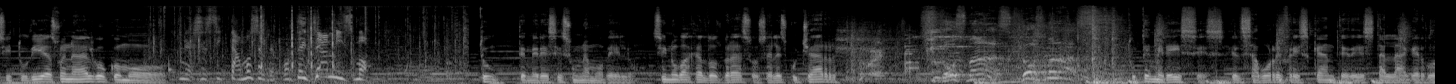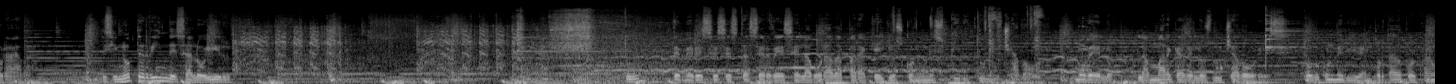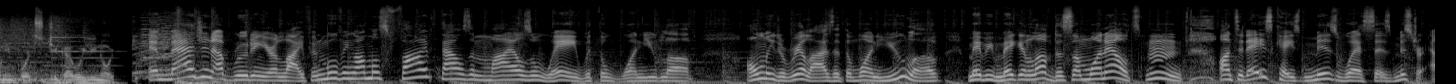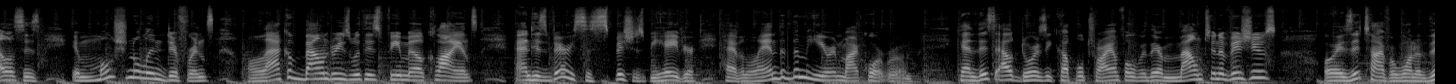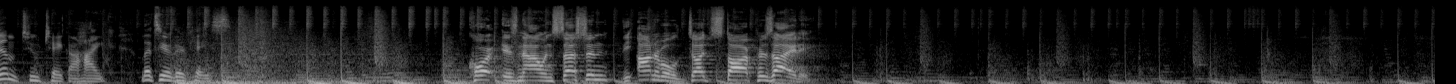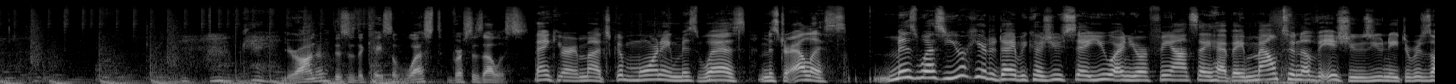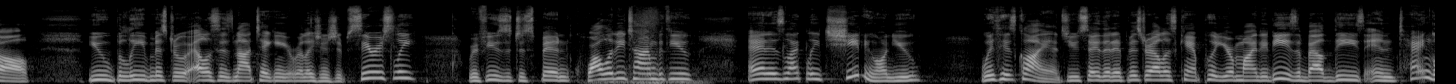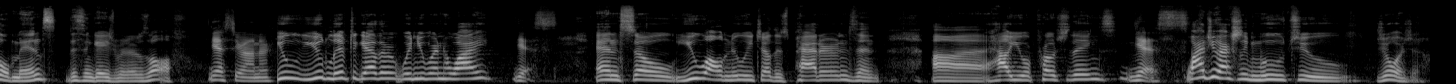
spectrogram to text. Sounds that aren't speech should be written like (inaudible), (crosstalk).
Si tu día suena algo como... Necesitamos el reporte ya mismo. Tú te mereces una modelo. Si no bajas los brazos al escuchar... ¡Dos más! ¡Dos más! Tú te mereces el sabor refrescante de esta lager dorada. Y si no te rindes al oír... Tú te mereces esta cerveza elaborada para aquellos con un espíritu luchador. Modelo, la marca de los luchadores. Todo con medida, importado por Crown Imports, Chicago, Illinois. Imagine uprooting your life and moving almost 5,000 miles away with the one you love, only to realize that the one you love may be making love to someone else. Hmm. On today's case, Ms. West says Mr. Ellis's emotional indifference, lack of boundaries with his female clients, and his very suspicious behavior have landed them here in my courtroom. Can this outdoorsy couple triumph over their mountain of issues? Or is it time for one of them to take a hike? Let's hear their case. Court is now in session. The Honorable Judge Star presiding. Your Honor, this is the case of West versus Ellis. Thank you very much. Good morning, Ms. West, Mr. Ellis. Ms. West, you're here today because you say you and your fiance have a mountain of issues you need to resolve. You believe Mr. Ellis is not taking your relationship seriously, refuses to spend quality time with you, and is likely cheating on you with his clients. You say that if Mr. Ellis can't put your mind at ease about these entanglements, this engagement is off. Yes, Your Honor. You you lived together when you were in Hawaii? Yes. And so you all knew each other's patterns and uh, how you approach things? Yes. Why'd you actually move to Georgia?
